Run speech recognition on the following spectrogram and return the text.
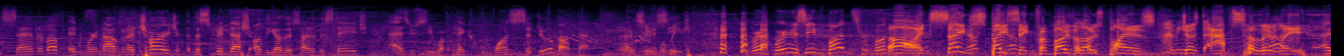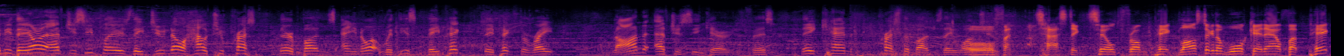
send him up, and we're now gonna charge the spin dash on the other side of the stage as you see what Pik wants to do about that. Yeah, we're, see gonna see, we're, we're gonna see buttons for both. Oh, players. insane Yep, spacing yep. from both of those players. I mean, just absolutely. Yeah, I mean, they are FGC players. They do know how to press their buttons, and you know what? With these, they pick they pick the right non-FGC characters for this. They can press the buttons they want Oh, to. fantastic tilt from Pik. Blaster going to walk it out, but Pik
